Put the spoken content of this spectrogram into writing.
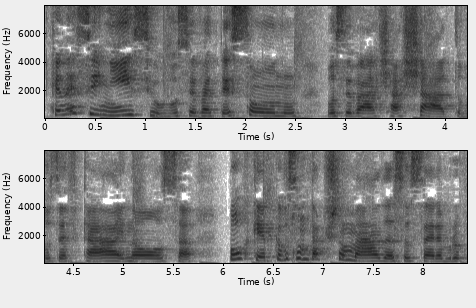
Porque nesse início você vai ter sono, você vai achar chato, você vai ficar, ai, nossa. Por quê? Porque você não tá acostumada, seu cérebro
